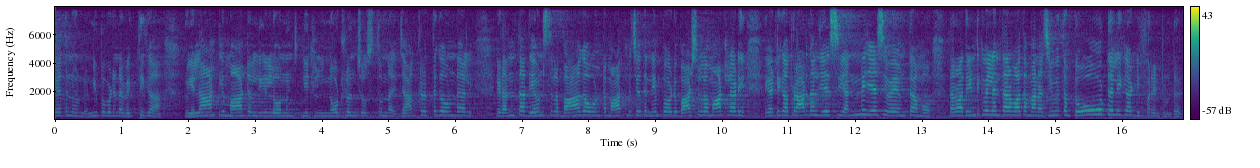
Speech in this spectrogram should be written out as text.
చేత నువ్వు నింపబడిన వ్యక్తిగా నువ్వు ఎలాంటి మాటలు నీలో నుంచి నీటి నోట్లో నుంచి వస్తున్నాయి జాగ్రత్తగా ఉండాలి. ఇడంతా దేవునిలో బాగా ఉంటాం. ఆత్మ చేత నింపబడి భాషలో మాట్లాడి గట్టిగా ప్రార్థనలు చేసి అన్నీ చేసి ఉంటాము. తర్వాత ఇంటికి వెళ్ళిన తర్వాత మన జీవితం టోటలీగా డిఫరెంట్ ఉంటుంది.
